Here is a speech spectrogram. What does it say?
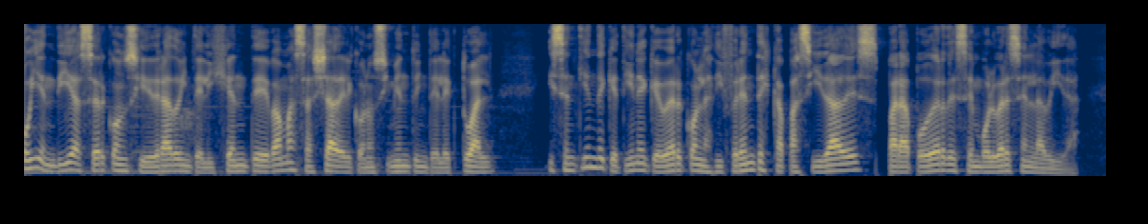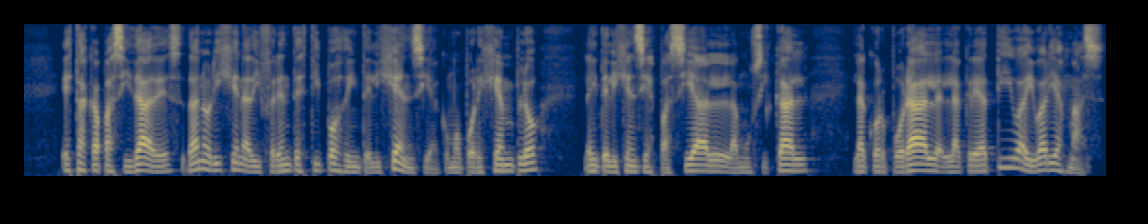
Hoy en día ser considerado inteligente va más allá del conocimiento intelectual y se entiende que tiene que ver con las diferentes capacidades para poder desenvolverse en la vida. Estas capacidades dan origen a diferentes tipos de inteligencia, como por ejemplo la inteligencia espacial, la musical, la corporal, la creativa y varias más.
